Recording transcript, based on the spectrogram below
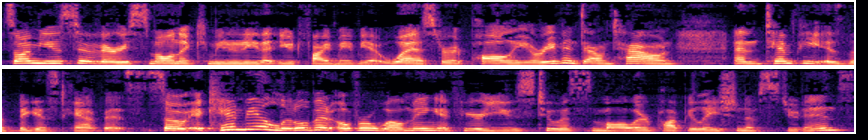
So I'm used to a very small knit community that you'd find maybe at West or at Poly or even downtown. And Tempe is the biggest campus. So it can be a little bit overwhelming if you're used to a smaller population of students.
